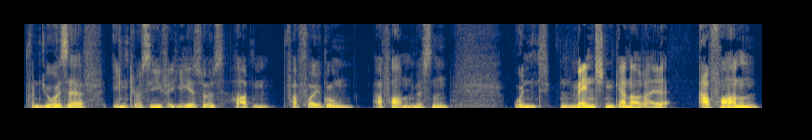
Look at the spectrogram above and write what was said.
von Josef inklusive Jesus haben Verfolgung erfahren müssen und Menschen generell erfahren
